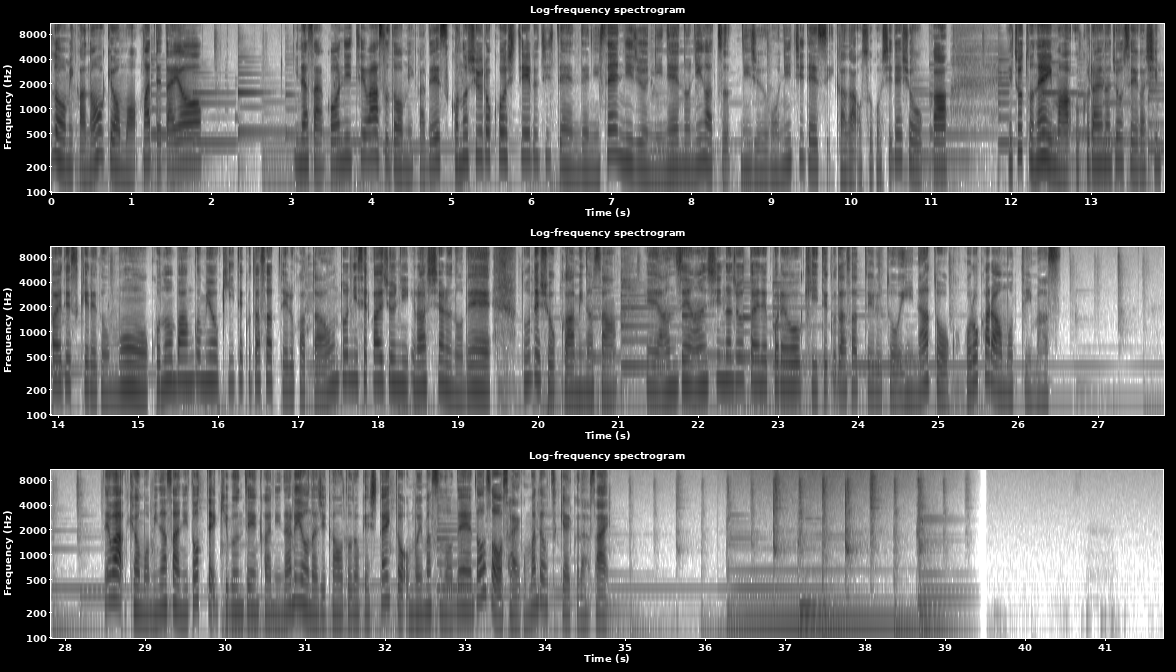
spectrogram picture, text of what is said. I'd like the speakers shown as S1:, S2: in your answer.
S1: 須藤美香の今日も待ってたよ。皆さんこんにちは須藤美香です。この収録をしている時点で2022年の2月25日です。いかがお過ごしでしょうか？ちょっとね今ウクライナ情勢が心配ですけれどもこの番組を聞いてくださっている方本当に世界中にいらっしゃるのでどうでしょうか？皆さん、えー、安全安心な状態でこれを聞いてくださっているといいなと心から思っています。では今日も皆さんにとって気分転換になるような時間をお届けしたいと思いますのでどうぞ最後までお付き合いください。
